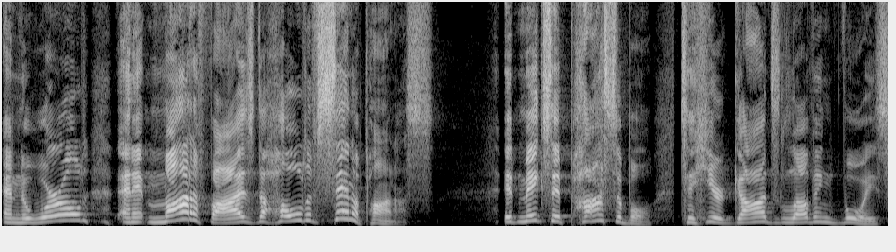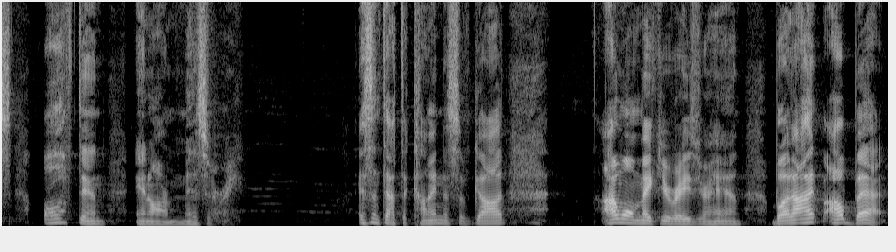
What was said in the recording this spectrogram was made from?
and the world, and it modifies the hold of sin upon us. It makes it possible to hear God's loving voice often in our misery. Isn't that the kindness of God? I won't make you raise your hand, but I, will bet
